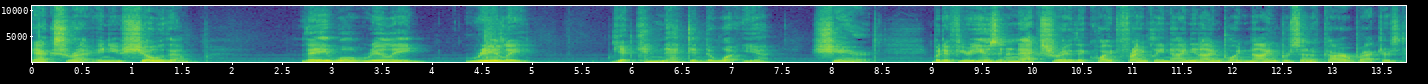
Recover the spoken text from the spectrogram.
x ray and you show them, they will really, really get connected to what you shared. But if you're using an x ray that, quite frankly, 99.9% of chiropractors,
